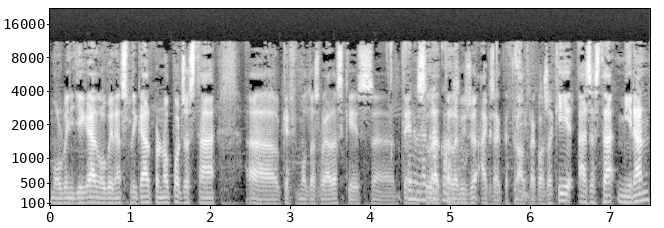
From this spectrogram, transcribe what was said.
molt ben lligat, molt ben explicat, però no pots estar eh, el que fem moltes vegades, que és eh, tens la cosa. televisió... Exacte, fent una altra cosa. Aquí has d'estar mirant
